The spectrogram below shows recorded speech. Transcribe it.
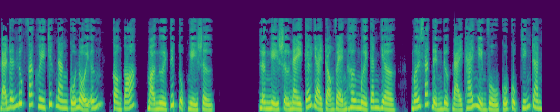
Đã đến lúc phát huy chức năng của nội ứng, còn có, mọi người tiếp tục nghị sự. Lần nghị sự này kéo dài trọn vẹn hơn 10 canh giờ, mới xác định được đại khái nhiệm vụ của cuộc chiến tranh.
